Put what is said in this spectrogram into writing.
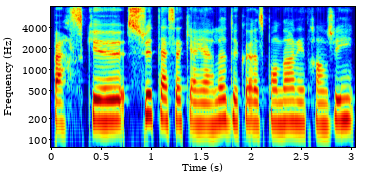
parce que suite à cette carrière-là de correspondant à l'étranger,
